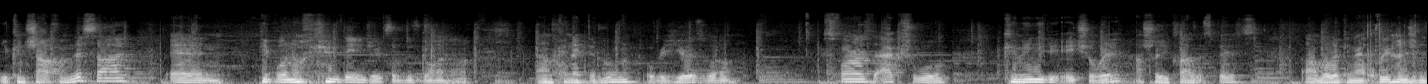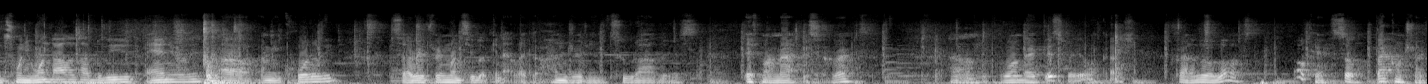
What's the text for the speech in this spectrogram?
You can shop from this side and people know if you're in danger, something's going on. Um, connected room over here as well. As far as the actual community HOA, I'll show you closet space. Um, we're looking at $321, I believe, annually. Uh, I mean, quarterly. So every three months, you're looking at like $102, if my math is correct. Um, going back this way, oh gosh, got a little lost. Okay, so back on track.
